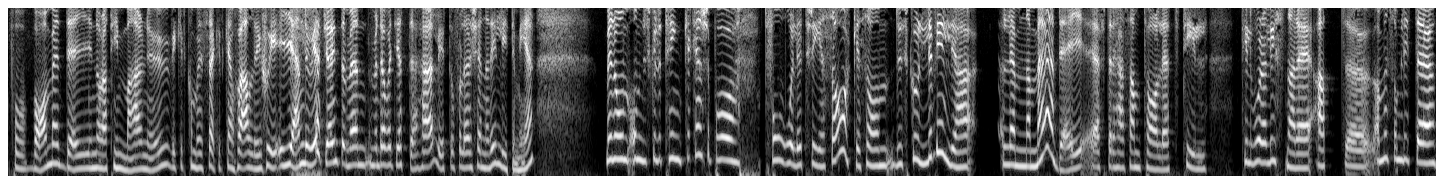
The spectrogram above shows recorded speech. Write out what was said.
få vara med dig i några timmar nu, vilket kommer säkert kanske aldrig ske igen, det vet jag inte, men, men det har varit jättehärligt att få lära känna dig lite mer. Men om, om du skulle tänka kanske på två eller tre saker som du skulle vilja lämna med dig efter det här samtalet till till våra lyssnare att, eh, ja, men som lite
